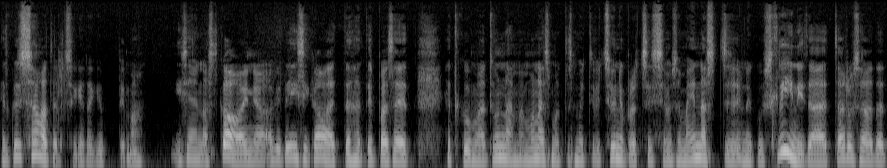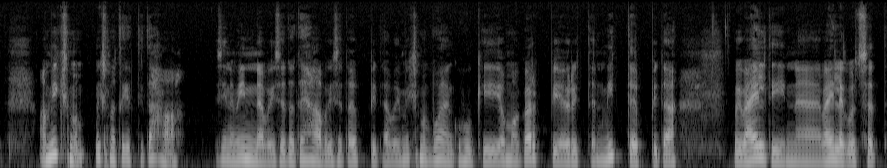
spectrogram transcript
et kuidas saada üldse kedagi õppima iseennast ka, on ju, aga teisi ka, et noh, et juba see, et, et kui me tunneme mõnes mõttes motivatsiooniprotsessi, me saame ennast nagu screen ida, et aru saada, et aga miks ma, miks ma tegelikult ei taha sinna minna või seda teha või seda õppida või miks ma puhen kuhugi oma karpi ja üritan mitte õppida või väldin äh, väljakutset,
